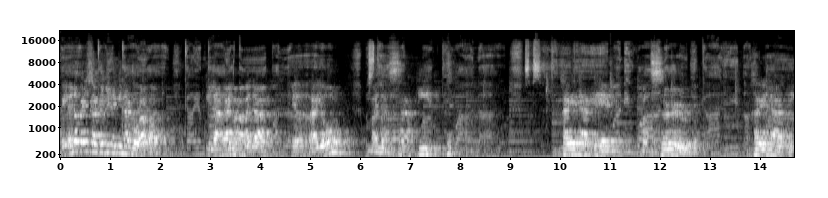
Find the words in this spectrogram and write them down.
Okay, ano pa yung strategy na ginagawa ko? Kailangan mga madam, meron tayong malasakit. Kaya natin mag-serve. Kaya natin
